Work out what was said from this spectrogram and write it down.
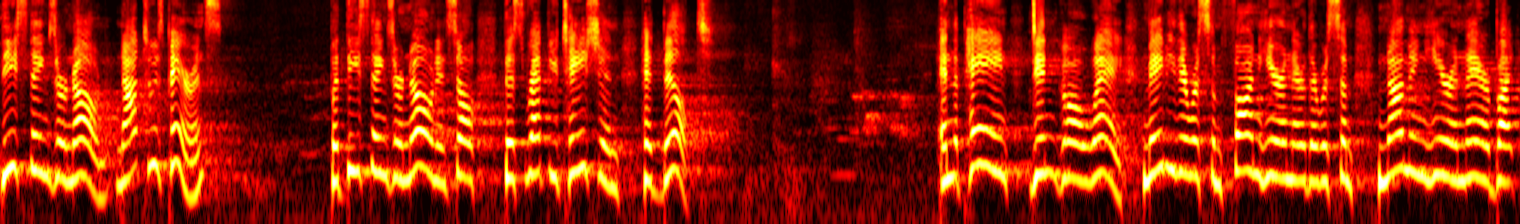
these things are known, not to his parents, but these things are known. And so this reputation had built. And the pain didn't go away. Maybe there was some fun here and there, there was some numbing here and there, but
